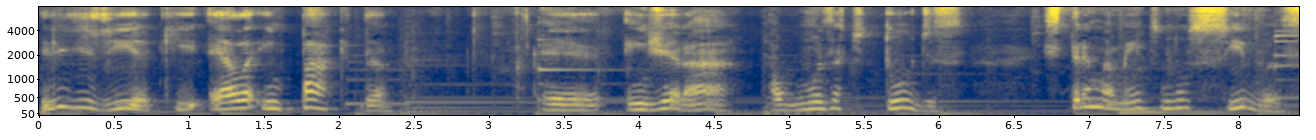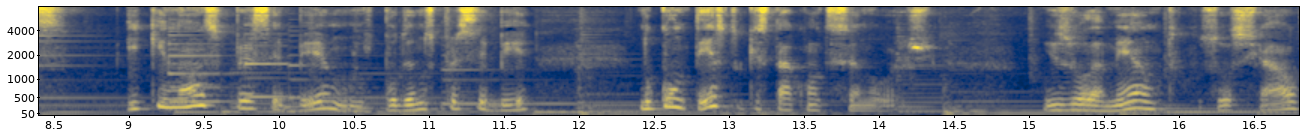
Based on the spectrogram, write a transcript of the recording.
ele dizia que ela impacta é, em gerar algumas atitudes extremamente nocivas e que nós percebemos, podemos perceber no contexto que está acontecendo hoje. O isolamento social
